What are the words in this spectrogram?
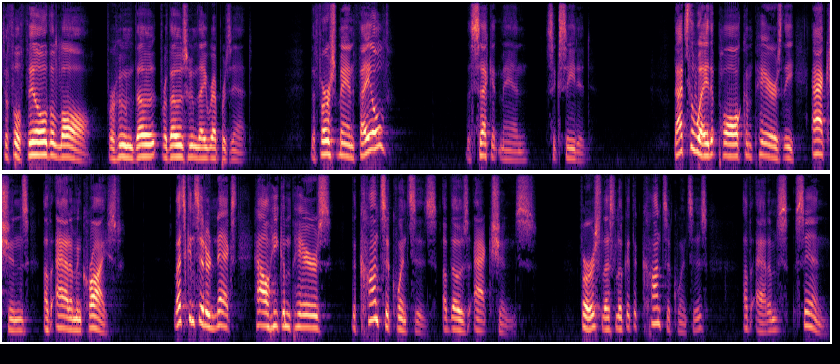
to fulfill the law for, whom those, for those whom they represent. The first man failed, the second man succeeded. That's the way that Paul compares the actions of Adam and Christ. Let's consider next how he compares the consequences of those actions. First, let's look at the consequences of Adam's sin.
